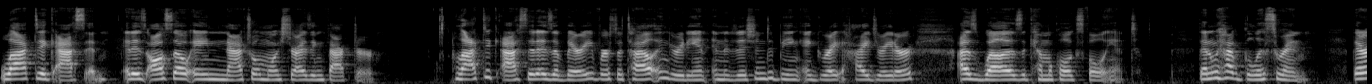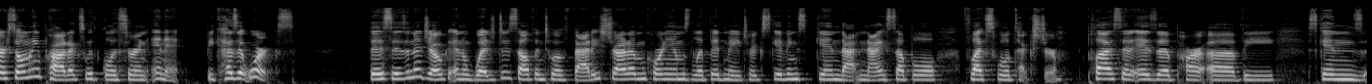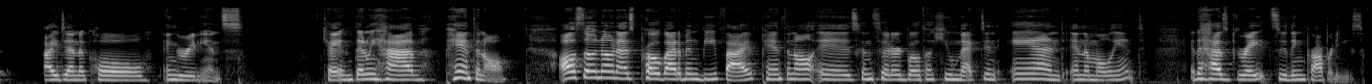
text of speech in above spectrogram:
Lactic acid. It is also a natural moisturizing factor. Lactic acid is a very versatile ingredient in addition to being a great hydrator as well as a chemical exfoliant. Then we have glycerin. There are so many products with glycerin in it because it works. This isn't a joke and wedged itself into a fatty stratum corneum's lipid matrix, giving skin that nice, supple, flexible texture. Plus, it is a part of the skin's identical ingredients. Okay, then we have panthenol. Also known as provitamin B5, panthenol is considered both a humectant and an emollient. It has great soothing properties.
